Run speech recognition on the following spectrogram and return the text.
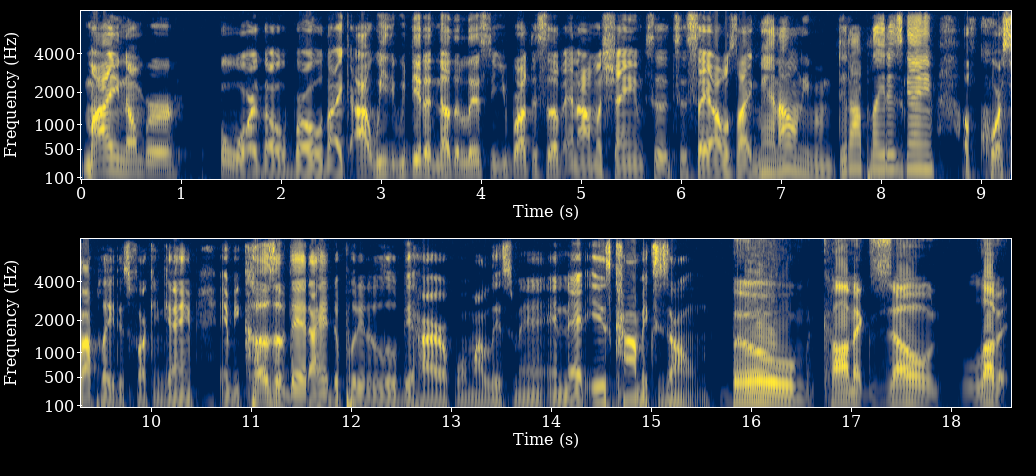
my number four though, bro. Like I we we did another list and you brought this up and I'm ashamed to to say I was like, man, I don't even did I play this game? Of course I played this fucking game. And because of that, I had to put it a little bit higher up on my list, man. And that is Comic Zone. Boom. Comic Zone. Love it.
